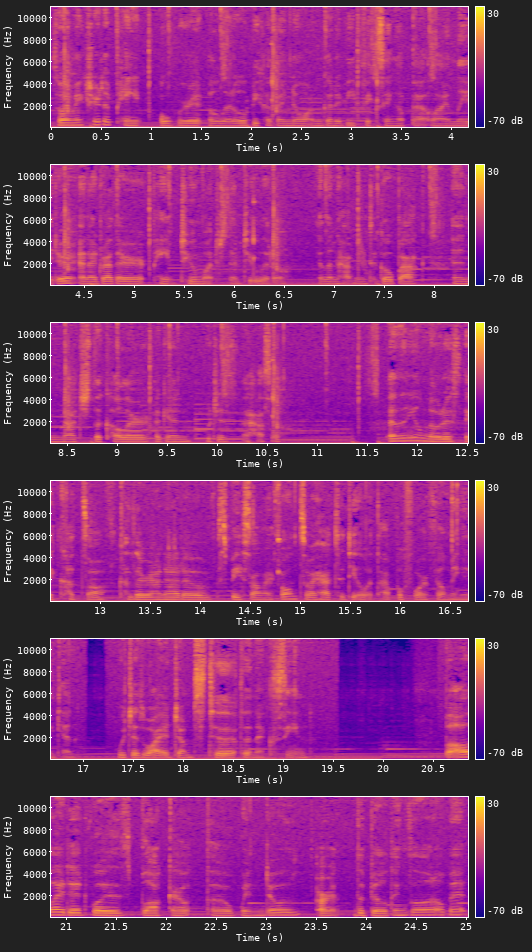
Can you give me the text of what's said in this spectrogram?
So I make sure to paint over it a little because I know I'm going to be fixing up that line later and I'd rather paint too much than too little and then having to go back and match the color again, which is a hassle. And then you'll notice it cuts off because I ran out of space on my phone so I had to deal with that before filming again, which is why it jumps to the next scene. But all I did was block out the windows or the buildings a little bit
